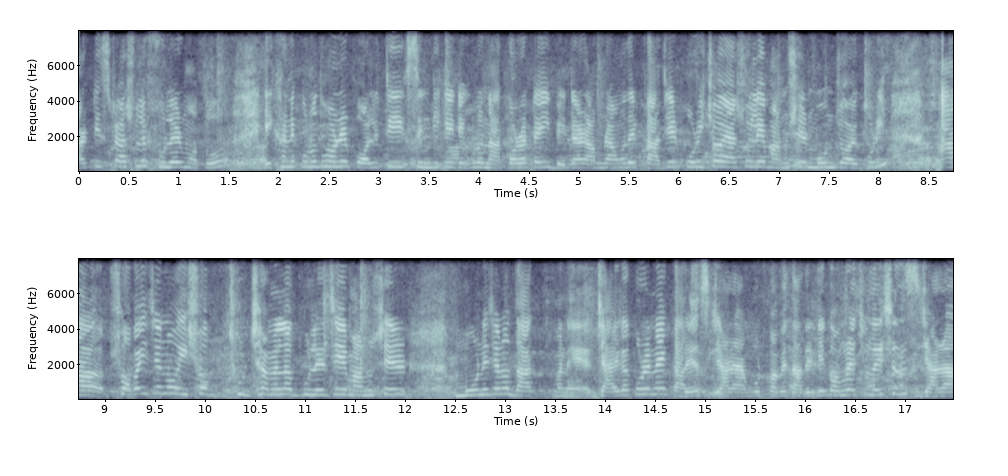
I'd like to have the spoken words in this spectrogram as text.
আর্টিস্টরা আসলে ফুলের মতো। এখানে কোনো ধরনের পলিটিক্স সিন্ডিকেট এগুলো না করাটাই বেটার আমরা আমাদের কাজের পরিচয় আসলে মানুষের মন জয় করি। সবাই যেন এইসব ঝুট ঝামেলা ভুলে যে মানুষের মনে যেন দাগ মানে জায়গা করে নেয় কাজ যারা অ্যাওয়ার্ড পাবে তাদেরকে কংগ্রাচুলেশনস যারা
